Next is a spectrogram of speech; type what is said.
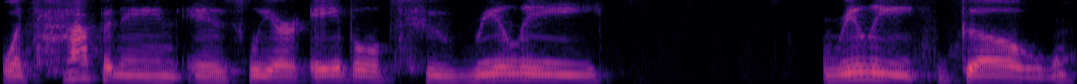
what's happening is we are able to really, really go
